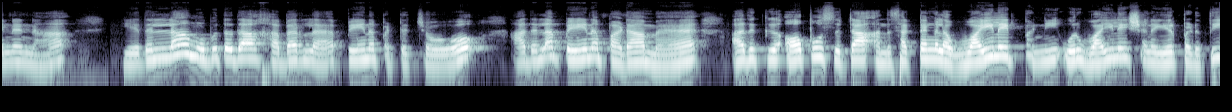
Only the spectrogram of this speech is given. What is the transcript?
என்னென்னா எதெல்லாம் முபுத்ததா ஹபரில் பேணப்பட்டுச்சோ அதெல்லாம் பேணப்படாமல் அதுக்கு ஆப்போசிட்டாக அந்த சட்டங்களை வைலேட் பண்ணி ஒரு வைலேஷனை ஏற்படுத்தி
